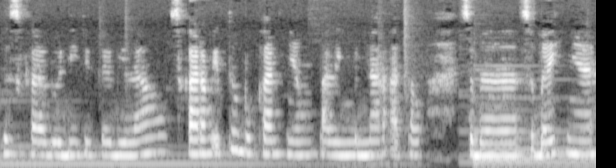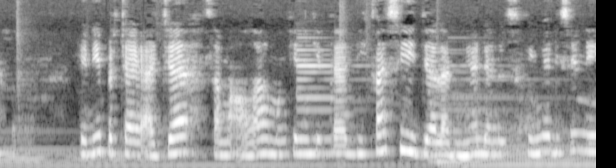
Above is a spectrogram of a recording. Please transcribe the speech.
terus Kak Budi juga bilang sekarang itu bukan yang paling benar atau seba sebaiknya. Jadi percaya aja sama Allah mungkin kita dikasih jalannya dan rezekinya di sini.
